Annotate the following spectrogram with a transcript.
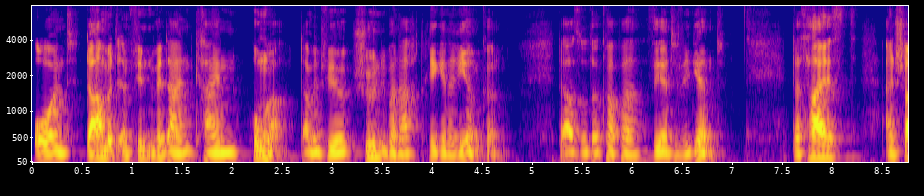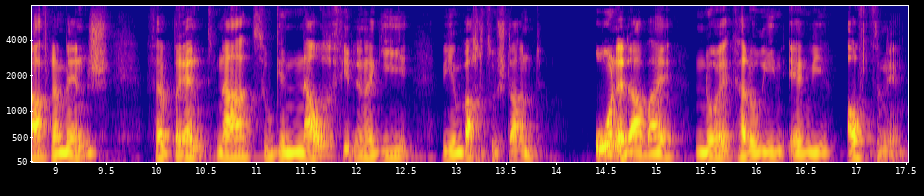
Und damit empfinden wir dann keinen Hunger, damit wir schön über Nacht regenerieren können. Da ist unser Körper sehr intelligent. Das heißt, ein schlafender Mensch verbrennt nahezu genauso viel Energie wie im Wachzustand, ohne dabei neue Kalorien irgendwie aufzunehmen.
